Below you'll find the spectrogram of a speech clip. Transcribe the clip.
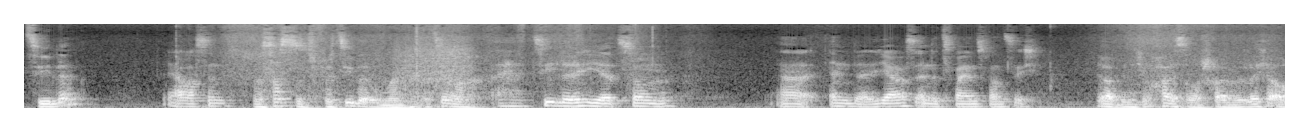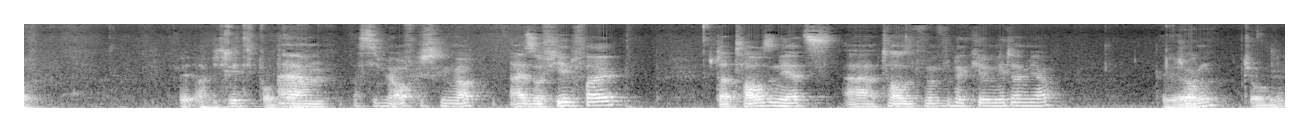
Ziele? Ja, was sind Was hast du für Ziele irgendwann? Erzähl mal. äh, Ziele hier zum äh, Ende, Jahresende 22? Ja, bin ich auch heiß drauf, schreiben wir gleich auf. Habe ich richtig Bock drauf. Ähm, was ich mir aufgeschrieben habe, also auf jeden Fall statt 1000 jetzt äh, 1500 Kilometer im Jahr ja, joggen. Joggen.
